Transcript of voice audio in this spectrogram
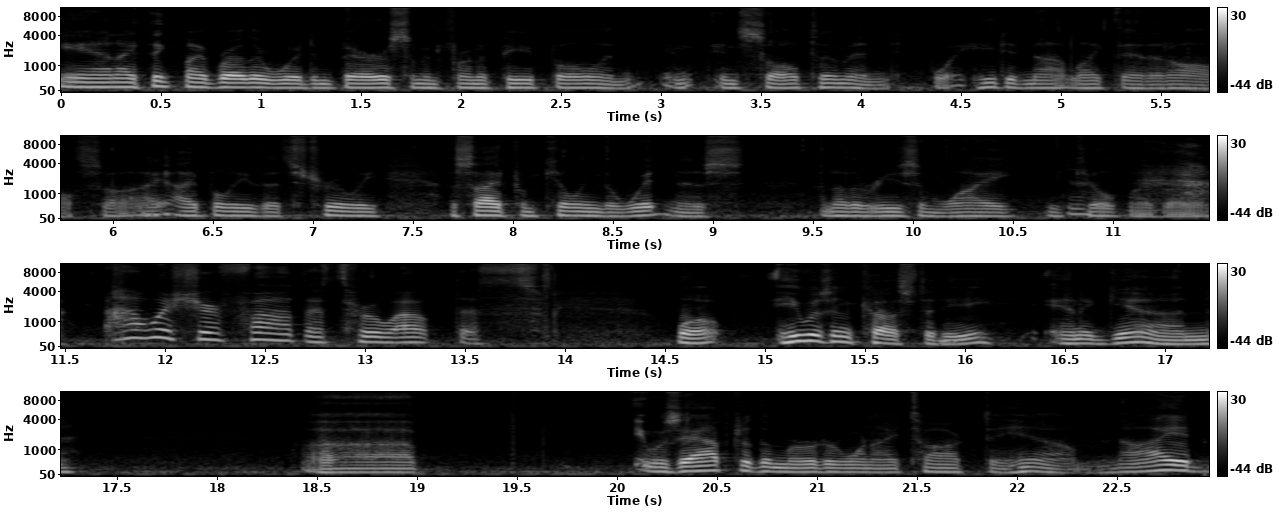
And I think my brother would embarrass him in front of people and, and insult him, and boy, he did not like that at all. So I, I believe that's truly, aside from killing the witness, another reason why he killed my brother. How was your father throughout this? Well, he was in custody, and again, uh, it was after the murder when I talked to him. Now, I had,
